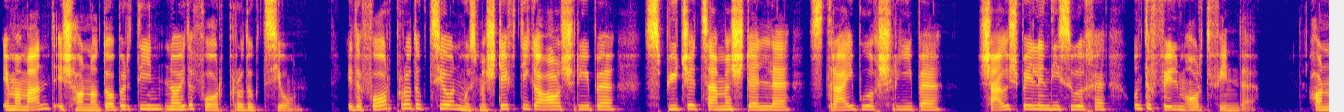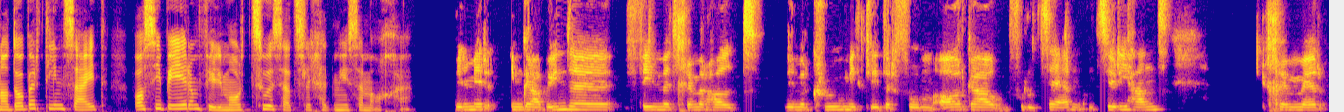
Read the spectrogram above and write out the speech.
Im Moment ist Hanna Dobertin neu in der Vorproduktion. In der Vorproduktion muss man Stiftungen anschreiben, das Budget zusammenstellen, das Drehbuch schreiben, Schauspielende suchen und den Filmort finden. Hanna Dobertin sagt, was sie bei ihrem Filmort zusätzlich hat müssen machen Weil wir im Graubünden filmen, können wir halt, weil wir Crewmitglieder vom Aargau von Luzern und Zürich haben, können wir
